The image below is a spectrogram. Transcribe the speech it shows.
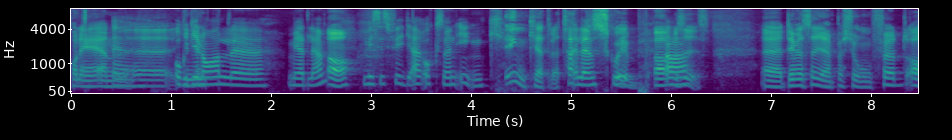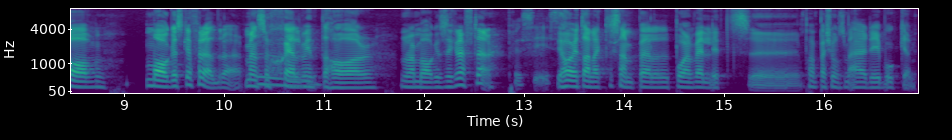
hon är en... Eh, Eh, Originalmedlem. Ja, Mrs Figg är också en ink. Ink heter det. Tack, Eller en squib. squib. Ja, precis. Eh, det vill säga en person född av magiska föräldrar, men som Mm. själv inte har några magiska krafter. Precis. Vi har ett annat exempel på en väldigt, eh, på en person som är det i boken.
